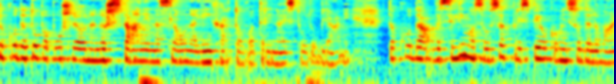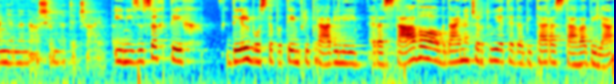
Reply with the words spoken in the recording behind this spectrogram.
tako da to pa pošljajo na naš stalni naslov na Linhartovo 13 v Ljubljani. Tako da veselimo se vseh prispevkov in sodelovanja na našem natečaju. In iz vseh teh del boste potem pripravili razstavo, kdaj načrtujete, da bi ta razstava bila?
